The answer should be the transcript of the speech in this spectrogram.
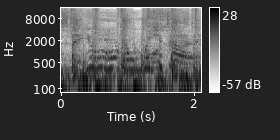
happens you, don't waste your time.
